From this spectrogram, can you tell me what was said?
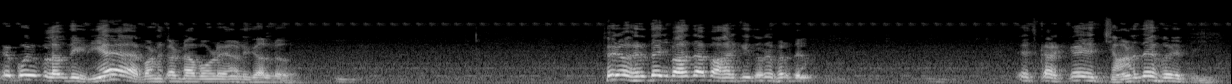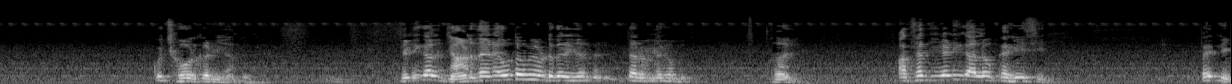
ਇਹ ਕੋਈ ਉਪਲਬਧੀ ਨਹੀਂ ਹੈ ਬਣ ਕੰਡਾ ਬੋਲੇ ਵਾਲੀ ਗੱਲ। ਫਿਰ ਉਹ ਹਿਰਦੇ ਚ ਵਸਦਾ ਬਾਹਰ ਕੀ ਤੋਰੇ ਫਿਰਦੇ ਇਸ ਕਰਕੇ ਜਾਣਦੇ ਹੋਏ ਵੀ ਕੁਝ ਹੋਰ ਕਰੀ ਜਾਂਦੇ। ਜਿਹੜੀ ਗੱਲ ਜਾਣਦੇ ਨੇ ਉਹ ਤੋਂ ਵੀ ਉਲਟ ਕਰੀ ਜਾਂਦੇ ਨੇ ਧਰਮ ਦੇ ਕੰਮ। ਹਾਂਜੀ ਅਸਲ ਜਿਹੜੀ ਗੱਲ ਉਹ ਕਹੀ ਸੀ ਪਹਿਲੀ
